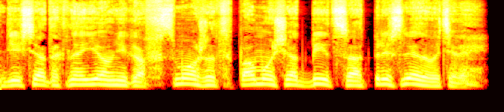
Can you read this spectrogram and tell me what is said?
десяток наемников сможет помочь отбиться от преследователей».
